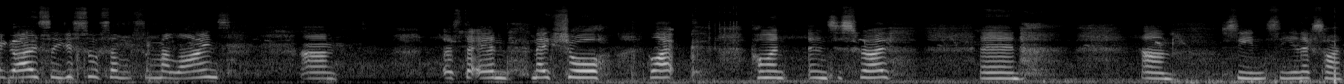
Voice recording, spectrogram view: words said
Hey guys, so you just saw some, some of my lines. Um, that's the end. Make sure like, comment and subscribe and um, see, see you next time.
